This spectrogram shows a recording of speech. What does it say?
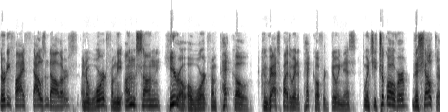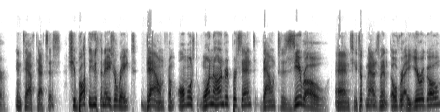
$35,000, an award from the Unsung Hero Award from Petco. Congrats, by the way, to Petco for doing this. When she took over the shelter in Taft, Texas, she brought the euthanasia rate down from almost 100% down to zero. And she took management over a year ago.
